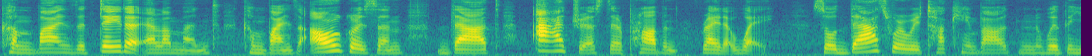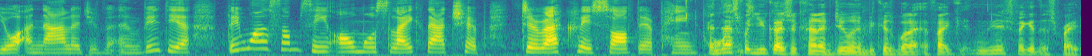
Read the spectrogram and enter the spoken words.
combines the data element, combines the algorithm that address their problem right away. So that's where we're talking about with your analogy of NVIDIA, they want something almost like that chip directly solve their pain point. And that's what you guys are kind of doing because what if I, if I get this right,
